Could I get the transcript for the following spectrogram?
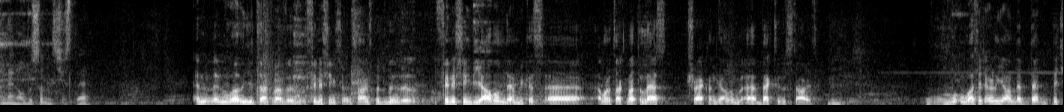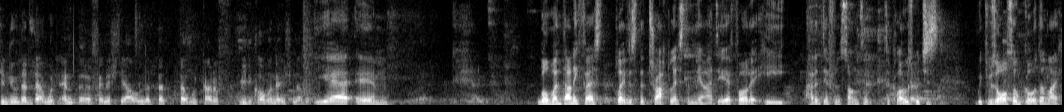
and then all of a sudden it's just there. And then, well, you talk about uh, finishing certain songs, but the, the, finishing the album then, because uh, I want to talk about the last track on the album, uh, Back to the Start. W- was it early on that, that, that you knew that that would end, uh, finish the album, that, that that would kind of be the culmination of it? Yeah. Um, well, when Danny first played us the track list and the idea for it, he had a different song to, to close, which is which was also good and like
